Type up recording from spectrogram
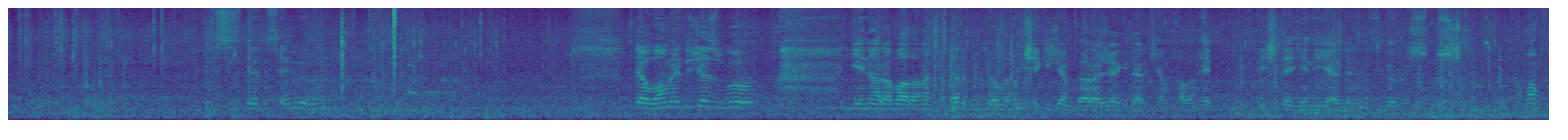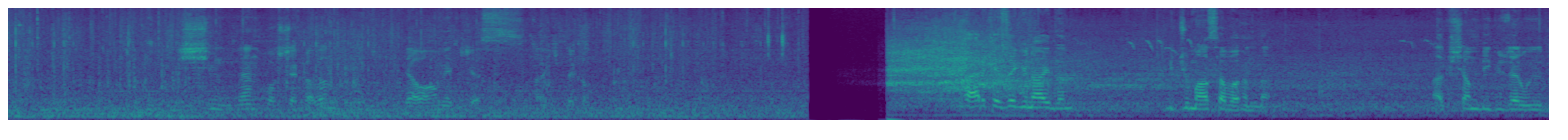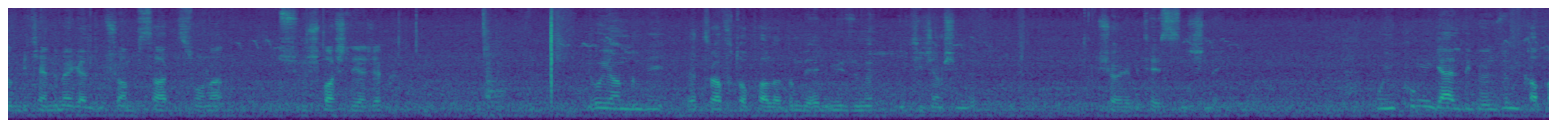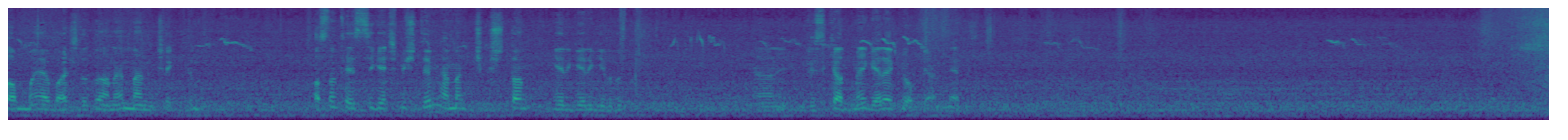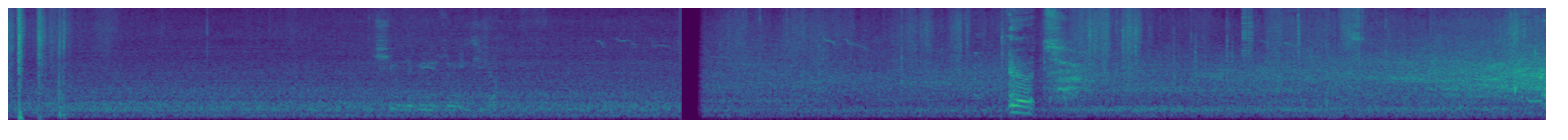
Sizleri seviyorum. Devam edeceğiz bu yeni araba alana kadar videolarımı çekeceğim garaja giderken falan. Hep işte yeni yerlerimizi görürsünüz. Tamam. Şimdiden hoşça kalın. Devam edeceğiz. Takipte kalın. Herkese günaydın. Bir cuma sabahından. Akşam bir güzel uyudum, bir kendime geldim. Şu an bir saat sonra sürüş başlayacak. Bir uyandım, bir etrafı toparladım, bir elimi yüzümü yıkayacağım şimdi. Şöyle bir tesisin içindeyim. Uykum geldi, gözüm kapanmaya başladı an hemen çektim. Aslında tesisi geçmiştim, hemen çıkıştan geri geri girdim. Yani riske atmaya gerek yok yani net. Şimdi bir yüzümü yıkayacağım. Evet.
